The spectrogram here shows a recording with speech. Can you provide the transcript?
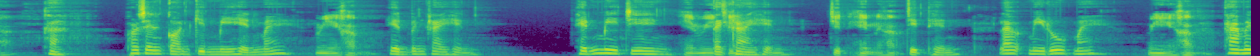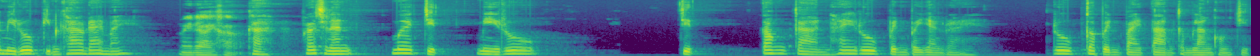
ฮะค่ะ เพราะฉะนั้นก่อนกินมีเห็นไหม มีครับ เห็นเป็นใครเห็น เห็นมีจริง เห็นมีแต่จริงใครเห็น จิตเห็นครับ จิตเห็น แล้วมีรูปไหม มีครับ ถ้าไม่มีรูปกินข้าวได้ไหม ไม่ได้ครับค่ะ เพราะฉะนั้นเมื่อจิตมีรูป จิตต้องการให้รูปเป็นไปอย่างไร รูปก็เป็นไปตามกำลังของจิต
